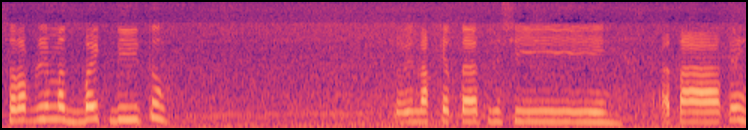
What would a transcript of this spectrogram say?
Sarap rin magbike dito. So, inakyat natin si Atake.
